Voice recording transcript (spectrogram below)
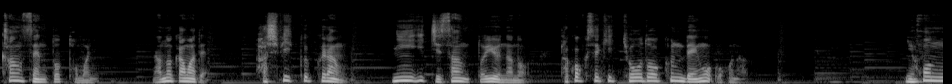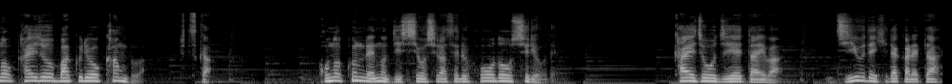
艦船と共に7日までパシフィッククラウン213という名の多国籍共同訓練を行う。日本の海上幕僚幹部は2日、この訓練の実施を知らせる報道資料で、海上自衛隊は自由で開かれた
